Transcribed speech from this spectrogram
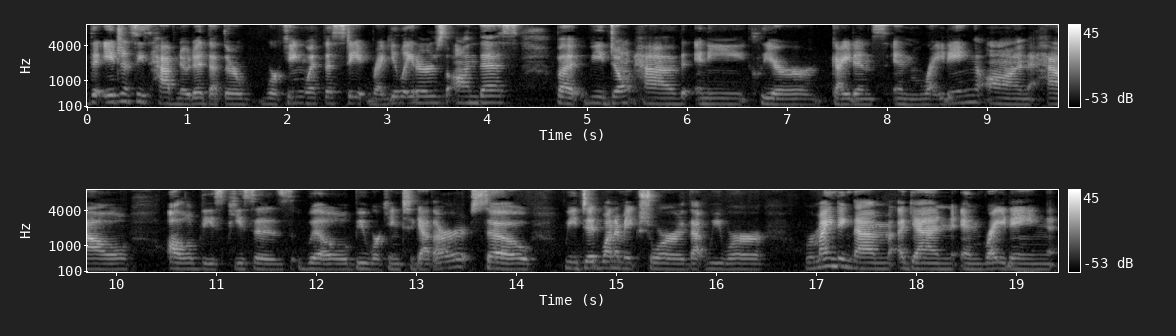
the agencies have noted that they're working with the state regulators on this, but we don't have any clear guidance in writing on how all of these pieces will be working together. So we did want to make sure that we were reminding them again in writing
